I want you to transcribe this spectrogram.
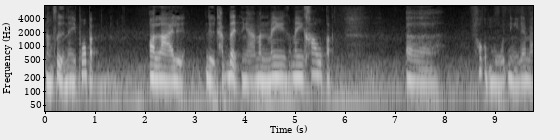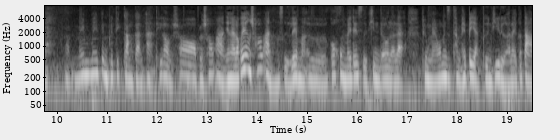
หนังสือในพวกแบบออนไลน์หรือหรือแท็บเล็ตอย่างเงี้ยมันไม่ไม่เข้ากับ เอ่อเข้ากับมูดอย่างงี้ได้ไหม แบบไม่ไม่เป็นพฤติกรรมการอ่านที่เราชอบเราชอบอ่านยังไง เราก็ยังชอบอ่านหนังสือเล่มมาเออ ก็คงไม่ได้ซื้อ Kindle แล้วแหละ ถึงแม้ว่ามันจะทำให้ประหยัดพื้นที่หรืออะไรก็ตาม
